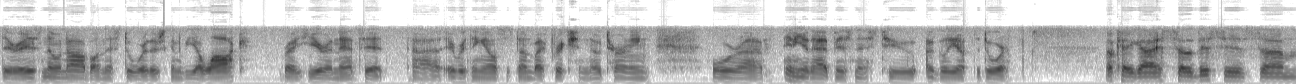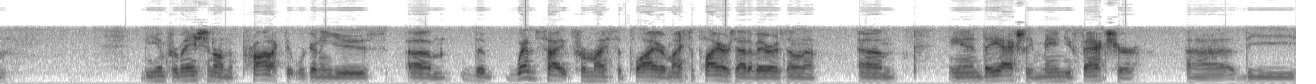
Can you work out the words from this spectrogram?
There is no knob on this door. There's going to be a lock right here, and that's it. Uh, everything else is done by friction, no turning or uh, any of that business to ugly up the door. Okay guys, so this is um, the information on the product that we're going to use. Um, the website for my supplier, my supplier is out of Arizona, um, and they actually manufacture uh, the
